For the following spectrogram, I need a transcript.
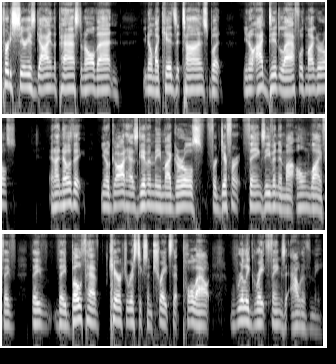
pretty serious guy in the past and all that, and, you know, my kids at times, but, you know, I did laugh with my girls. And I know that, you know, God has given me my girls for different things, even in my own life. They've, they've, they both have characteristics and traits that pull out really great things out of me.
